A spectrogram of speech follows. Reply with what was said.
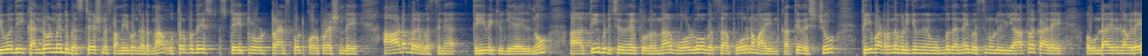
യുവതി കന്റോൺമെന്റ് ബസ് സ്റ്റേഷന് സമീപം കിടന്ന ഉത്തർപ്രദേശ് സ്റ്റേറ്റ് റോഡ് ട്രാൻസ്പോർട്ട് കോർപ്പറേഷന്റെ ആഡംബര ബസ്സിന് തീ വയ്ക്കുകയായിരുന്നു. തീ പിടിച്ചതിനെ തുടർന്ന് വോൾവോ ബസ് പൂർണമായും കത്തി നശിച്ചു. തീ പടർന്നു പിടിക്കുന്നതിന് മുമ്പ് തന്നെ ബസ്സിനുള്ളിൽ യാത്രക്കാരെ ഉണ്ടായിരുന്നവരെ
